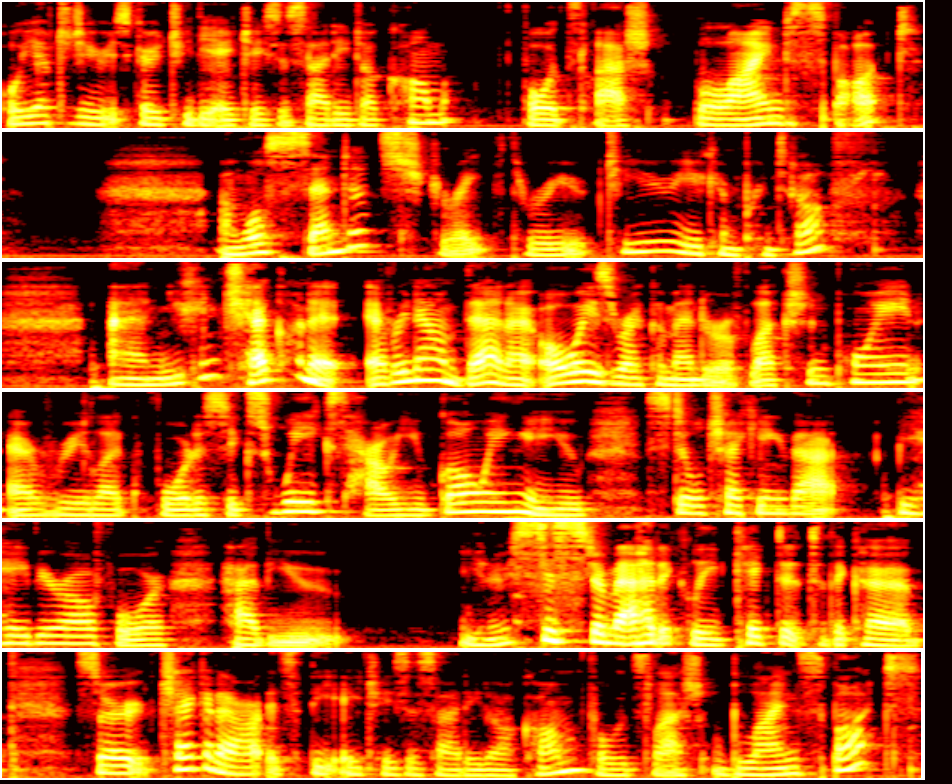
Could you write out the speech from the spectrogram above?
all you have to do is go to thehasociety.com forward slash blind spot and we'll send it straight through to you. You can print it off and you can check on it every now and then. I always recommend a reflection point every like four to six weeks. How are you going? Are you still checking that behavior off, or have you, you know, systematically kicked it to the curb? So check it out. It's the hasociety.com forward slash blind spot,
